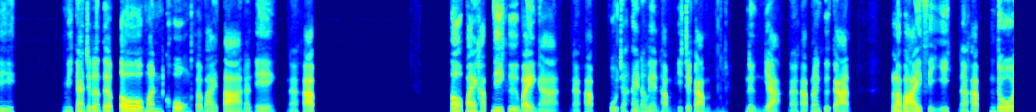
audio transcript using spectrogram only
ที่ มีการเจริญเติบโตมั่นคงสบายตานั่นเองนะครับ ต่อไปครับนี่คือใบงานนะครับครูจะให้นักเรียนทำกิจกรรมหนึ่งอย่างนะครับ นั่นคือการระบายสีนะครับ โดย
